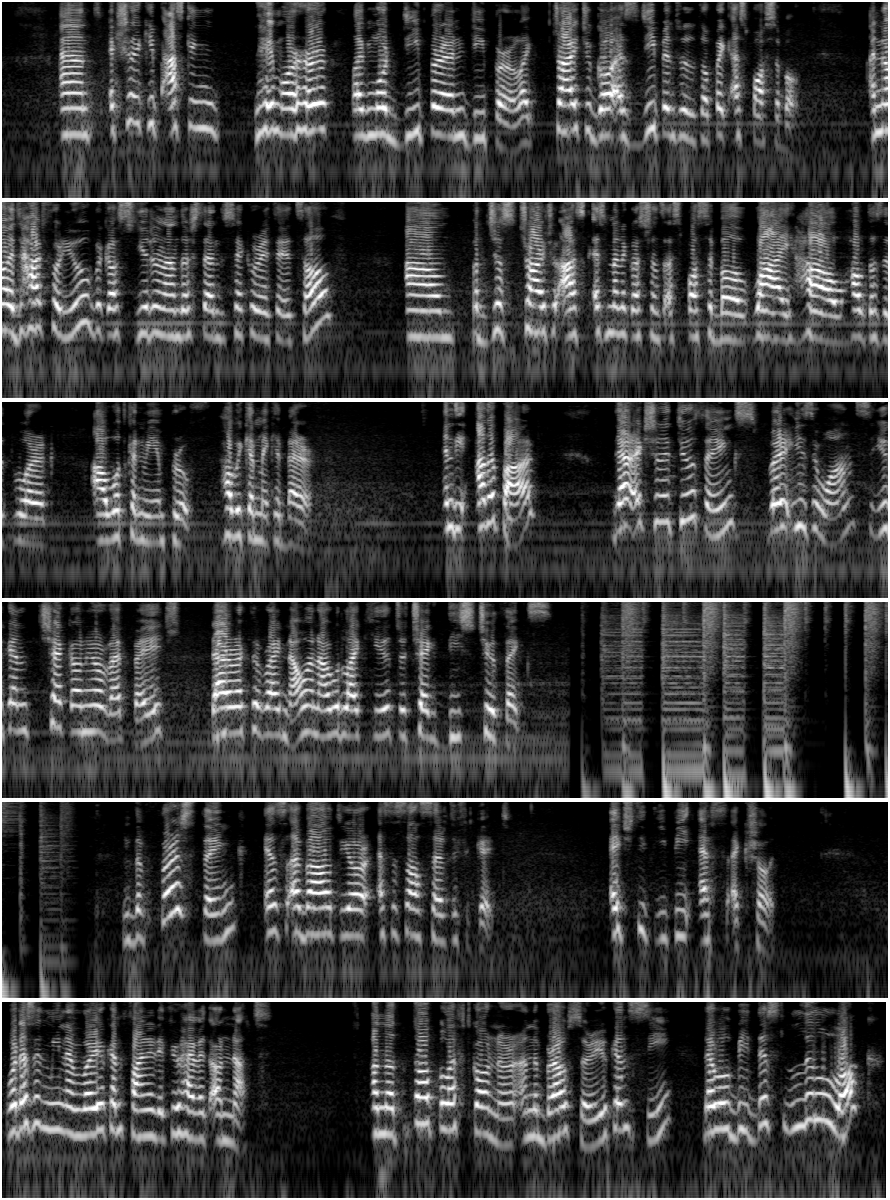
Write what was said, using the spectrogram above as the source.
and actually keep asking him or her like more deeper and deeper, like try to go as deep into the topic as possible. I know it's hard for you because you don't understand the security itself, um, but just try to ask as many questions as possible. Why, how, how does it work, uh, what can we improve, how we can make it better. And the other part there are actually two things, very easy ones. You can check on your web page directly right now and I would like you to check these two things. The first thing is about your SSL certificate. HTTPS actually. What does it mean and where you can find it if you have it or not? On the top left corner on the browser you can see there will be this little lock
